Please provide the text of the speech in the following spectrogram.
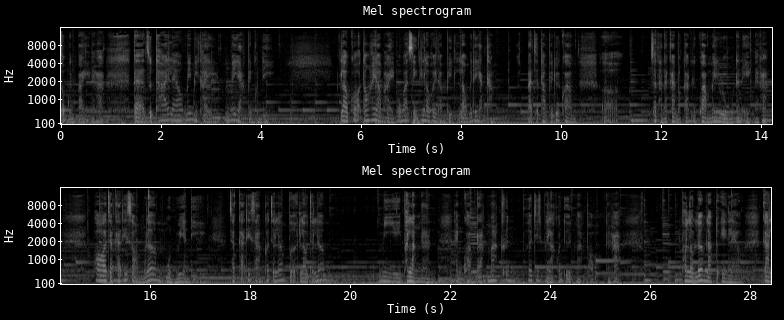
สมกันไปนะคะ แต่สุดท้ายแล้วไม่มีใครไม่อยากเป็นคนดี เราก็ต้องให้อภัย เพราะว่าสิ่งที่เราเคยทำผิดเราไม่ได้อยากทำอาจจะทำไปด้วยความสถานการณ์บังคับหรือความไม่รู้นั่นเองนะคะ พอจากกะที่ 2 เริ่มหมุนเวียนดีจากกะที่ 3 ก็จะเริ่มเปิดเราจะเริ่มมีพลังงานแห่งความรักมากขึ้น เพื่อที่จะไปรักคนอื่นมากพอนะคะพอเราเริ่มรักตัวเองแล้ว การ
